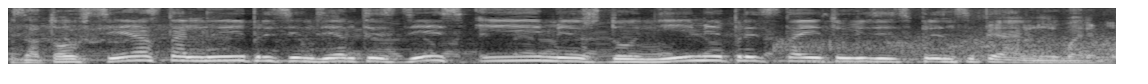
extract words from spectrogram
Зато все остальные претенденты здесь, и между ними предстоит увидеть принципиальную борьбу.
